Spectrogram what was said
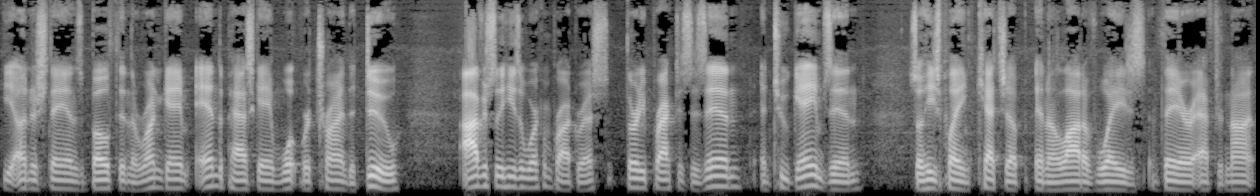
He understands both in the run game and the pass game what we're trying to do. Obviously, he's a work in progress. 30 practices in and two games in, so he's playing catch up in a lot of ways there after not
